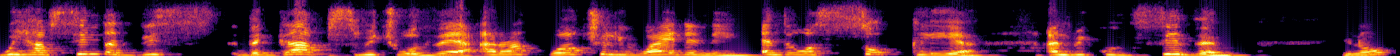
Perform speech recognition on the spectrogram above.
we have seen that this the gaps which were there are were actually widening, and they were so clear, and we could see them, you know,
